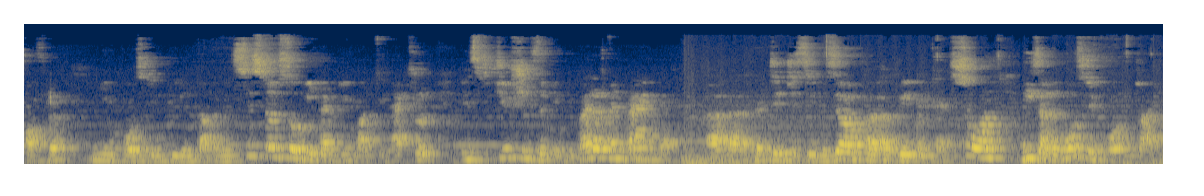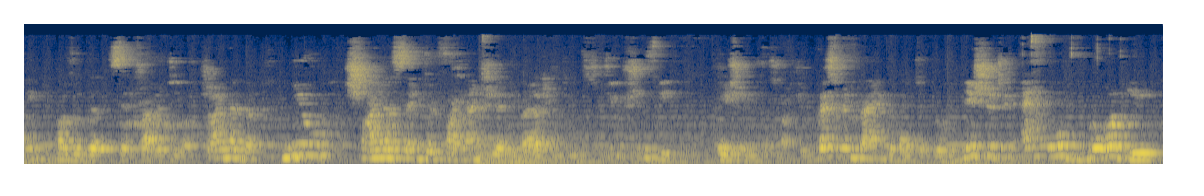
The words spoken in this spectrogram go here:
of the new post-imperial governance system. So we have new multilateral institutions, the new development bank, the uh, contingency reserve uh, agreement, and so on. These are the most important, I think, because of the centrality of China. The new China-centered financial and development institutions, the Asian Infrastructure Investment Bank, the Belt and Road Initiative, and more broadly,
